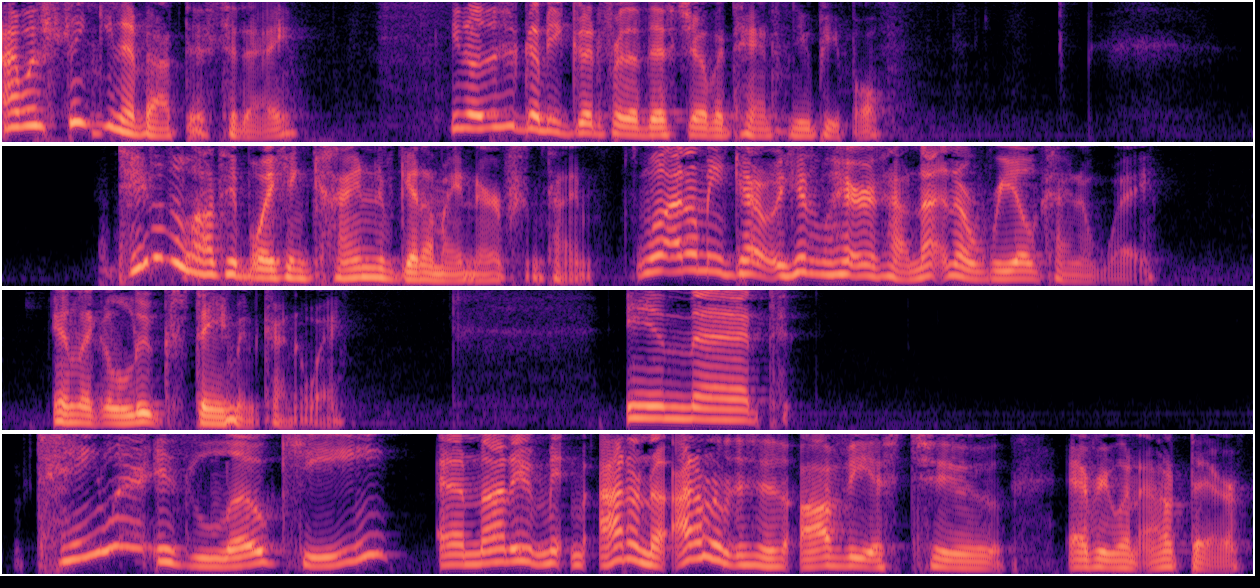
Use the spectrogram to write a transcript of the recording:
I was thinking about this today. You know, this is going to be good for the This Joe Betance new people. Tato the Latte Boy can kind of get on my nerves sometimes. Well, I don't mean, here's, here's how, not in a real kind of way, in like a Luke Stamen kind of way. In that Taylor is low key, and I'm not even, I don't know, I don't know if this is obvious to everyone out there.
